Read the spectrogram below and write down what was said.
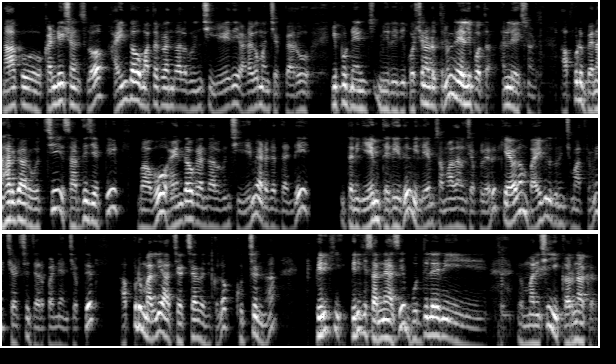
నాకు కండిషన్స్లో హైందవ మత గ్రంథాల గురించి ఏది అడగమని చెప్పారు ఇప్పుడు నేను మీరు ఇది క్వశ్చన్ అడుగుతున్నాను నేను వెళ్ళిపోతా అని లేచినాడు. అప్పుడు బెనహర్ గారు వచ్చి సర్ది చెప్పి బాబు హైందవ గ్రంథాల గురించి ఏమీ అడగద్దండి. ఇతనికి ఏం తెలియదు వీళ్ళు ఏం సమాధానం చెప్పలేరు. కేవలం బైబిల్ గురించి మాత్రమే చర్చ జరపండి అని చెప్తే అప్పుడు మళ్ళీ ఆ చర్చా వేదికలో కూర్చున్న పిరికి పిరికి సన్యాసి బుద్ధి లేని మనిషి ఈ కరుణాకర్.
